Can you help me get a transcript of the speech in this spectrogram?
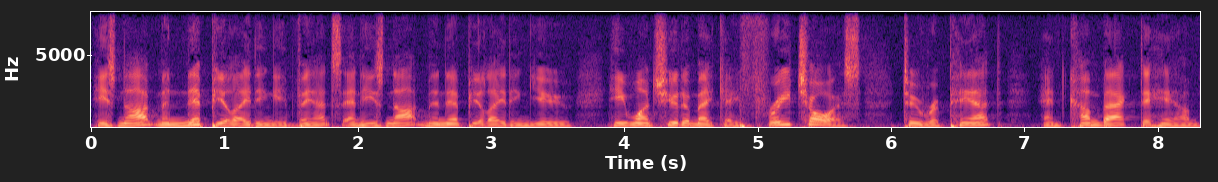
He's not manipulating events and he's not manipulating you. He wants you to make a free choice to repent and come back to him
